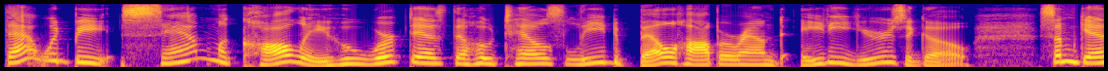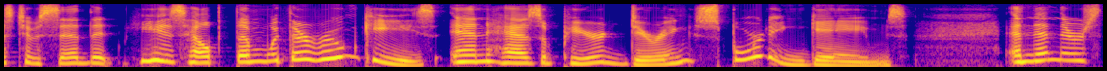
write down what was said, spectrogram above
That would be Sam Macaulay, who worked as the hotel's lead bellhop around 80 years ago. Some guests have said that he has helped them with their room keys and has appeared during sporting games. And then there's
